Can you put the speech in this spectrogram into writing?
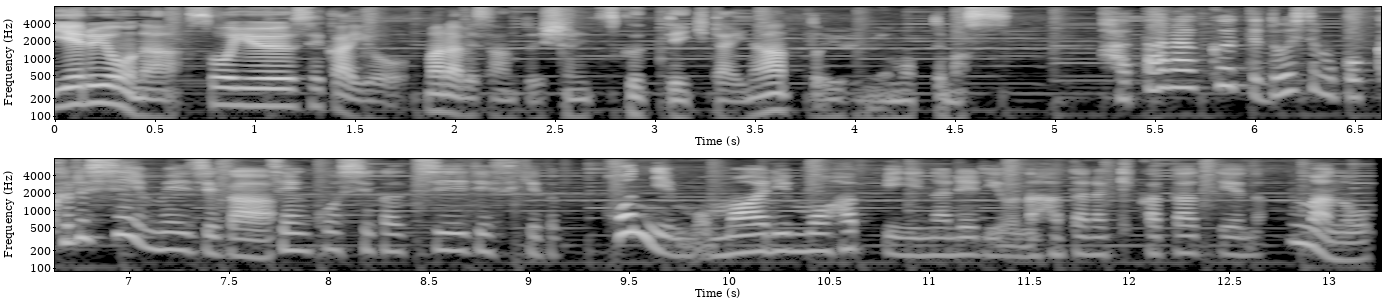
言えるようなそういう世界を真鍋さんと一緒に作っていきたいなというふうに思ってます。働くってどうしてもこう苦しいイメージが先行しがちですけど本人も周りもハッピーになれるような働き方っていうのは今の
